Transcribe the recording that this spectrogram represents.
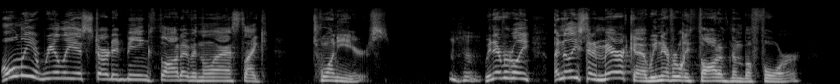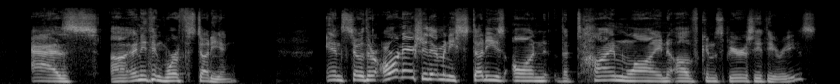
only really has started being thought of in the last like 20 years. We never really, and at least in America, we never really thought of them before as uh, anything worth studying. And so there aren't actually that many studies on the timeline of conspiracy theories,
